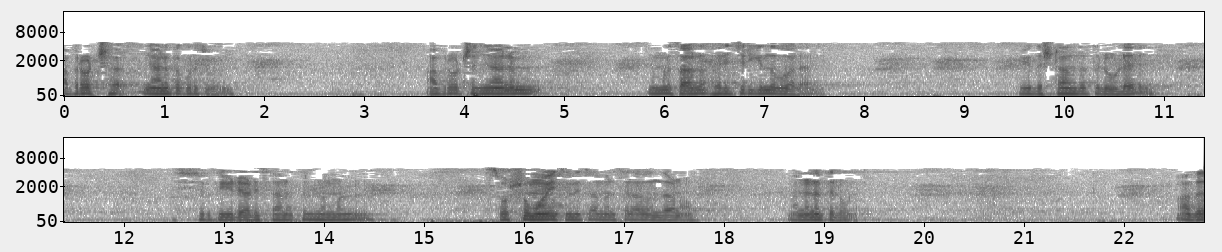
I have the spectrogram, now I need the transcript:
അപരോക്ഷ ജ്ഞാനത്തെക്കുറിച്ച് പറഞ്ഞു. അപരോക്ഷ ജ്ഞാനം നമ്മൾ സാധാരണ ധരിച്ചിരിക്കുന്ന പോലാണ് ഈ ദൃഷ്ടാന്തത്തിലൂടെ ശ്രുതിയുടെ അടിസ്ഥാനത്തിൽ നമ്മൾ സൂക്ഷ്മമായി ചിന്തിച്ചാൽ മനസ്സിലാവും എന്താണോ മനനത്തിലൂടെ. അത്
